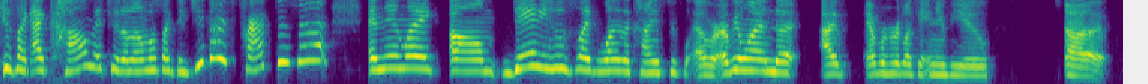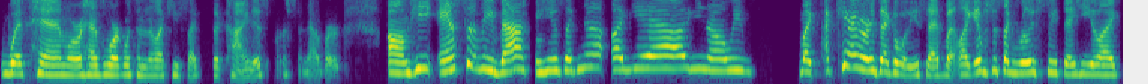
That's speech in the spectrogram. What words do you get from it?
Cause like I commented and I was like, did you guys practice that? And then like um Danny, who's like one of the kindest people ever, everyone that I've ever heard like an interview uh with him or has worked with him they're like he's like the kindest person ever um he answered me back and he was like no like yeah you know we like I can't remember exactly what he said, but like it was just like really sweet that he like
